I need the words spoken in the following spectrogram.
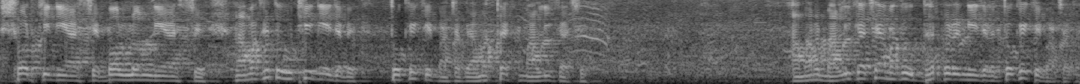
সরকি নিয়ে আসছে, বল্লম নিয়ে আসছে। আমাকে তো উঠিয়ে নিয়ে যাবে। তোকে কে বাঁচাবে? আমার তো এক মালিক আছে। আমার মালিক আছে, আমাকে উদ্ধার করে নিয়ে যাবে। তোকে কে বাঁচাবে?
